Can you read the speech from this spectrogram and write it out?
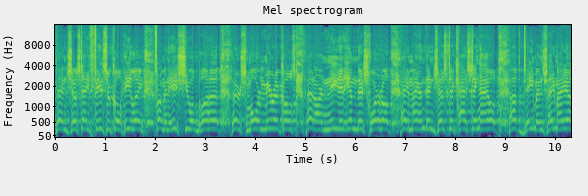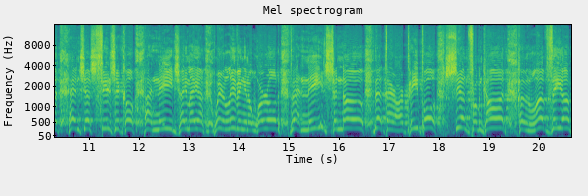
than just a physical healing from an issue of blood. There's more miracles that are needed in this world world, amen, than just a casting out of demons, amen, and just physical uh, needs, amen. We're living in a world that needs to know that there are people sent from God who love them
